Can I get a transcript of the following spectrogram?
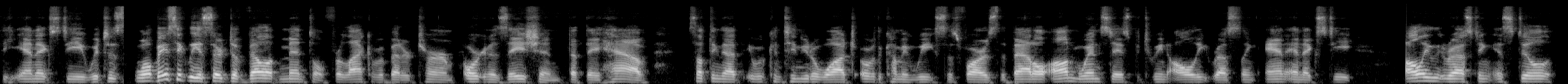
the NXT, which is, well, basically it's their developmental, for lack of a better term, organization that they have, something that it will continue to watch over the coming weeks as far as the battle on Wednesdays between All Elite Wrestling and NXT. All Elite Wrestling is still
